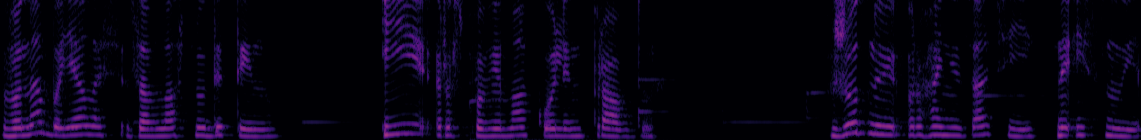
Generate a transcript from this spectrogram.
Вона боялась за власну дитину і розповіла Колін правду. Жодної організації не існує,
